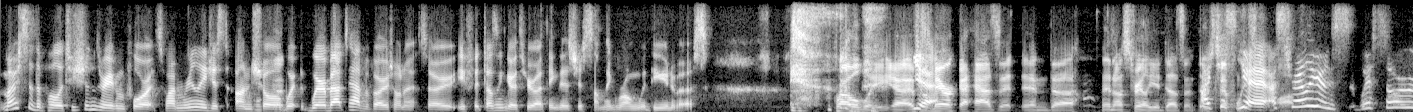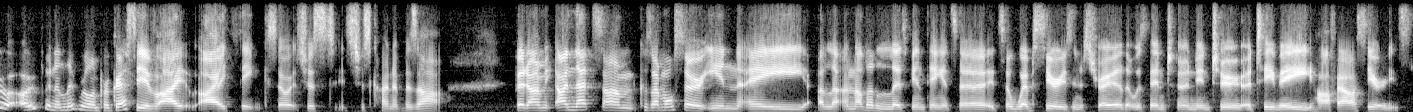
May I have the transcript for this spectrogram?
most of the politicians are even for it, so I'm really just unsure. Okay. We're, we're about to have a vote on it, so if it doesn't go through, I think there's just something wrong with the universe. Probably, yeah. If Yeah. America has it and uh, and Australia doesn't, I just definitely yeah, something off. Australia's we're so open and liberal and progressive. I I think so. It's just it's just kind of bizarre. But um, and that's um because I'm also in a, a another lesbian thing. It's a it's a web series in Australia that was then turned into a TV half hour series.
